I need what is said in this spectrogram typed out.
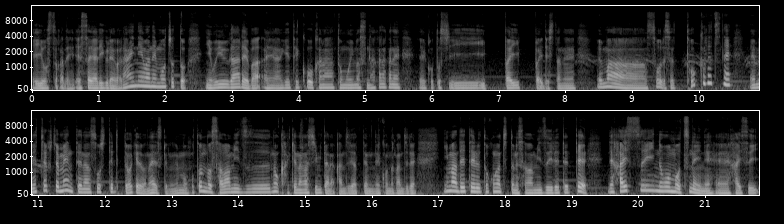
様子とかで。餌やりぐらいは。来年はねもうちょっと余裕があれば、えー、上げていこうかなと思います。なかなかね、え、今年いっぱいいっぱいでしたね。まあそうですね。特別ねめちゃくちゃメンテナンスをしてるってわけではないですけどね。もうほとんど沢水のかけ流しみたいな感じでやってるんでこんな感じで。今出てるとこがちょっとね沢水入れててで排水のもう常にね、排水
